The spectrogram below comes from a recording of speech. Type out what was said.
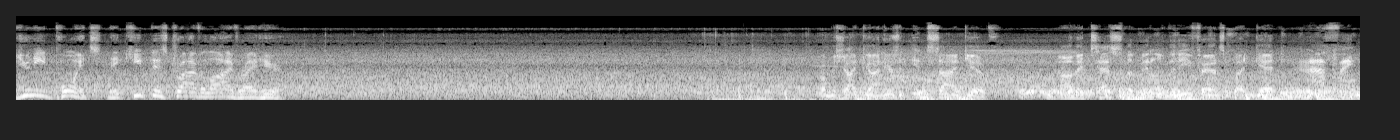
you need points. They keep this drive alive right here. From the shotgun, here's an inside give. Uh, they test the middle of the defense, but get nothing.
